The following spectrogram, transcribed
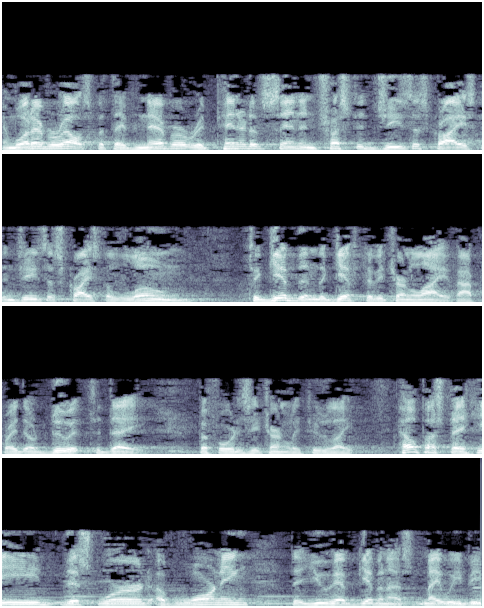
and whatever else, but they've never repented of sin and trusted Jesus Christ and Jesus Christ alone to give them the gift of eternal life. I pray they'll do it today before it is eternally too late. Help us to heed this word of warning that you have given us. May we be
